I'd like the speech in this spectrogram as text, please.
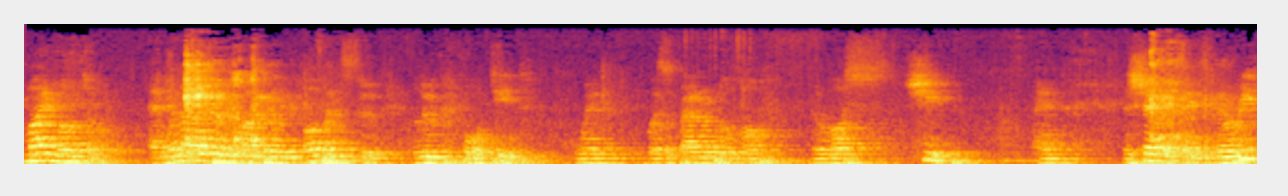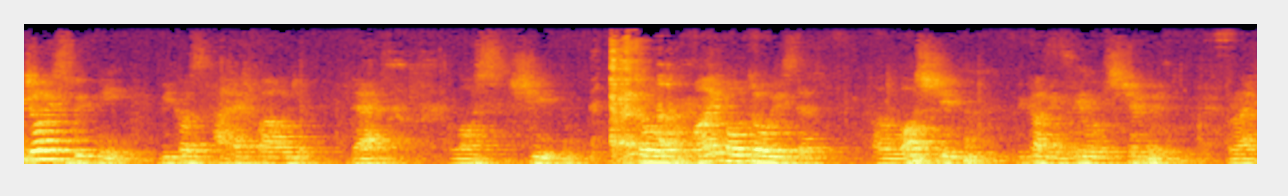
my motto. And when I open the Bible, it opens to Luke 14, when was a parable of the lost sheep. And the shepherd says, you know, rejoice with me because I have found that lost sheep. So my motto is that a lost sheep becoming real stupid, right?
